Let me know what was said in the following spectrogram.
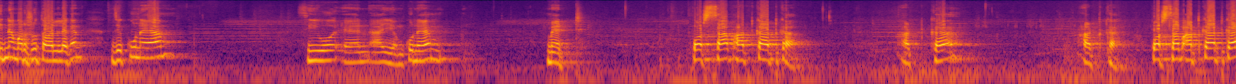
তিন নম্বর ওষুধ তাহলে লেখেন যে কুনায়াম সিও এন আই এম কুনায়াম ম্যাট প্রস্রাব আটকা আটকা। আটকা আটকা। প্রস্রাব আটকা আটকা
